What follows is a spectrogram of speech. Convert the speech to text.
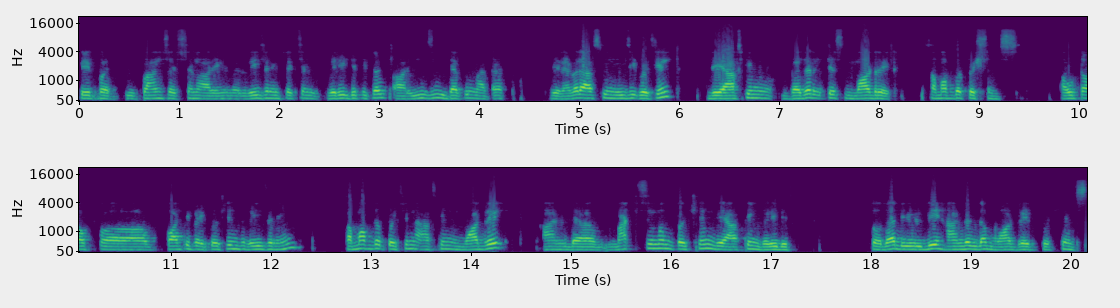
paper, econ section or in the reasoning section, it's very difficult or easy, doesn't matter. They're never asking easy question. They're asking whether it is moderate. Some of the questions out of uh, 45 questions reasoning, some of the question asking moderate and uh, maximum question they asking very difficult so that you will be handle the moderate questions.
